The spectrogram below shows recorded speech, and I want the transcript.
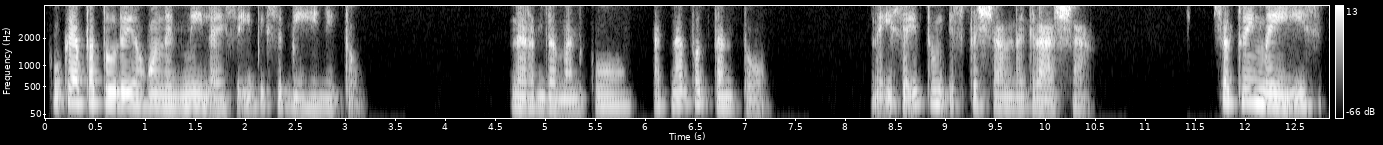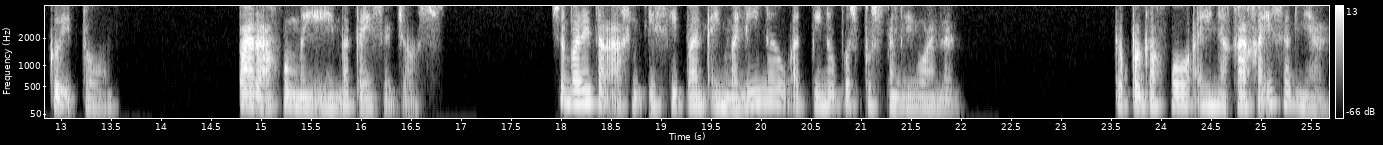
Kung kaya patuloy akong nagnilay sa ibig sabihin nito. Naramdaman ko at napagtanto na isa itong espesyal na grasya. Sa tuwing maiisip ko ito, para akong maiimatay sa Diyos. Subalit ang aking isipan ay malinaw at pinupuspos ng liwanag. Kapag ako ay nakakaisa niya,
